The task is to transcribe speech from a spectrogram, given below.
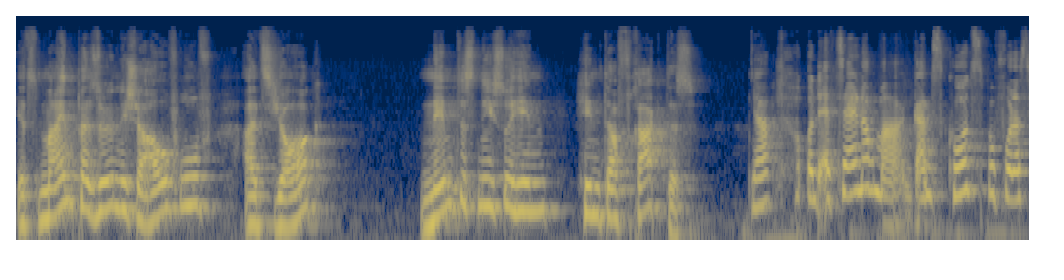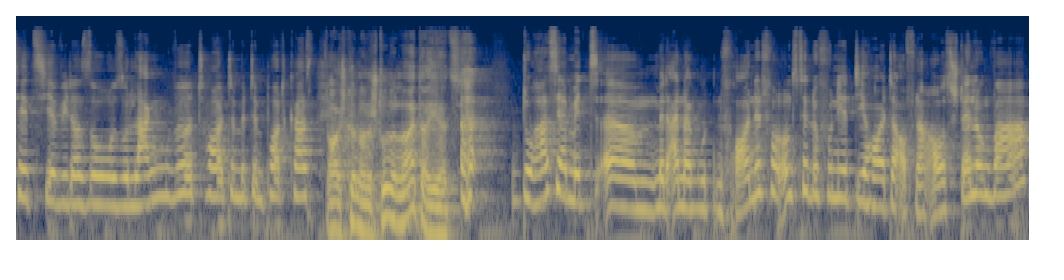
jetzt mein persönlicher Aufruf als Jörg, nehmt es nicht so hin, hinterfragt es. Ja, und erzähl noch mal ganz kurz, bevor das jetzt hier wieder so, so lang wird heute mit dem Podcast. Oh, ich könnte noch eine Stunde weiter jetzt. Du hast ja mit, ähm, mit einer guten Freundin von uns telefoniert, die heute auf einer Ausstellung war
